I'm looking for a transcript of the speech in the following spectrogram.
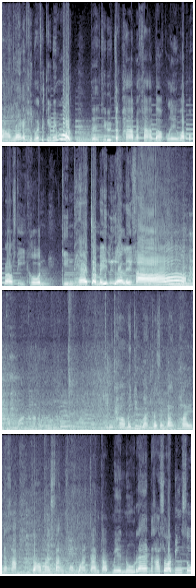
ตอนแรกก็คิดว่าจะกินไม่หมด แต่ที่ดูจากภาพนะคะ บอกเลยว่าพวกเราสี่คน กินแทบจะไม่เหลือเลยค่ะไม่ทำหวานนะคะทุกคนกินข้าวไม่กินหวานก็สันดานไพร่นะคะ เรามาสั่งของหวานกันกับเมนูแรกนะคะสลัดบิงซู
